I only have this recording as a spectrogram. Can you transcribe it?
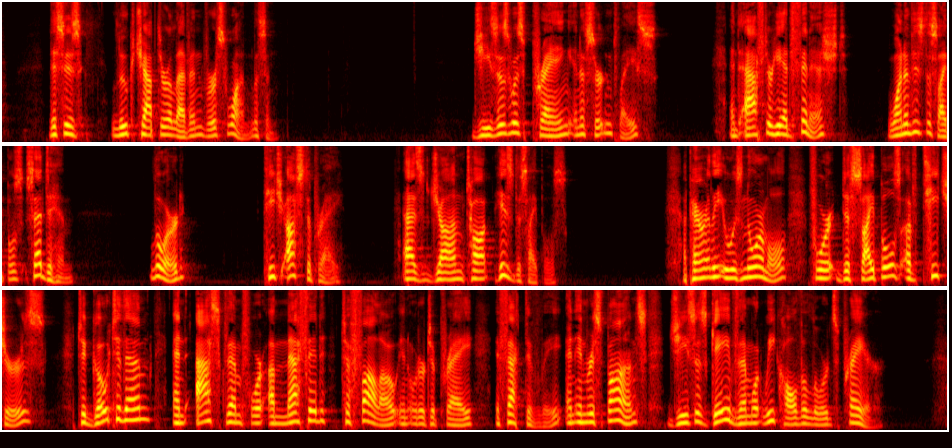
This is Luke chapter 11, verse 1. Listen. Jesus was praying in a certain place, and after he had finished, one of his disciples said to him, Lord, teach us to pray, as John taught his disciples. Apparently, it was normal for disciples of teachers to go to them and ask them for a method to follow in order to pray effectively. And in response, Jesus gave them what we call the Lord's Prayer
